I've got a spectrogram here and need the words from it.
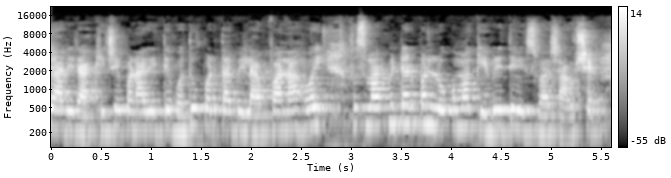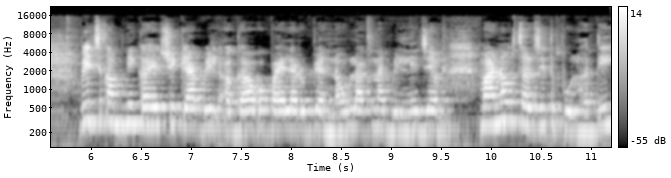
જારી રાખી છે, પણ આ રીતે વધુ પડતા બિલ આપવાના હોય તો સ્માર્ટ મીટર પણ લોકોમાં કેવી રીતે વિશ્વાસ આવશે? વીજ કંપની કહે છે કે આ બિલ અગાઉ અપાયેલા રૂપિયા નવ લાખના બિલની જેમ માનવ સર્જિત ભૂલ હતી.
